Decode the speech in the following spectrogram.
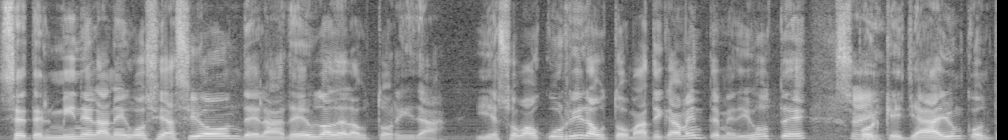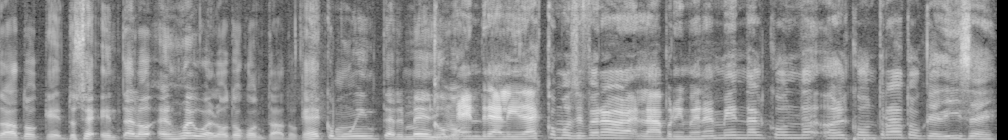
se termine la negociación de la deuda de la autoridad. Y eso va a ocurrir automáticamente, me dijo usted, porque ya hay un contrato que... Entonces entra en juego el otro contrato, que es como un intermedio. en realidad es como si fuera la primera enmienda al, al contrato que dice,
